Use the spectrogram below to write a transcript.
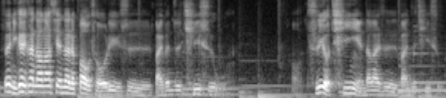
所以你可以看到它现在的报酬率是百分之七十五，哦，持有七年大概是百分之七十五，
